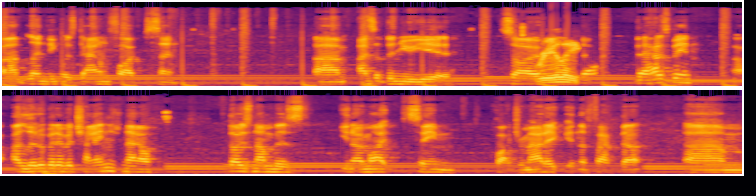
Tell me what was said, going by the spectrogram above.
um, lending was down 5% um, as of the new year. So Really? there, there has been a- a little bit of a change. Now, those numbers, you know, might seem quite dramatic in the fact that, um,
